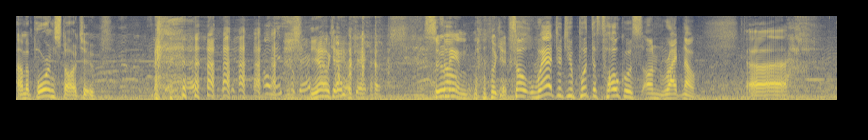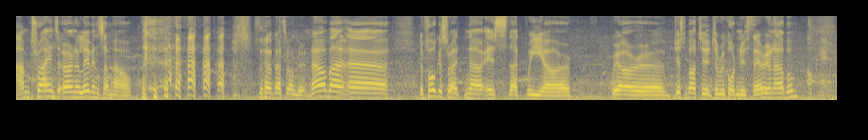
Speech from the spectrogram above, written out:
I'm a porn star too. Oh yes, okay. Yeah, okay, okay. Zoom So- in. okay. So where did you put the focus on right now? Uh, I'm trying to earn a living somehow. so that's what I'm doing. No, but uh, the focus right now is that we are we are uh, just about to, to record a new Therion album. Okay.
